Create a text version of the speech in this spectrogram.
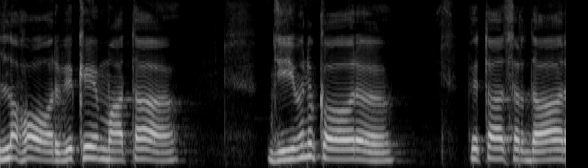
ਲਾਹੌਰ ਵਿਖੇ ਮਾਤਾ ਜੀਵਨ ਕੌਰ, ਪਿਤਾ ਸਰਦਾਰ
